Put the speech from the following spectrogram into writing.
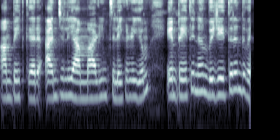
அம்பேத்கர் அஞ்சலி அம்மாளின் சிலைகளையும் இன்றைய தினம் விஜய் திறந்து தமிழ்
